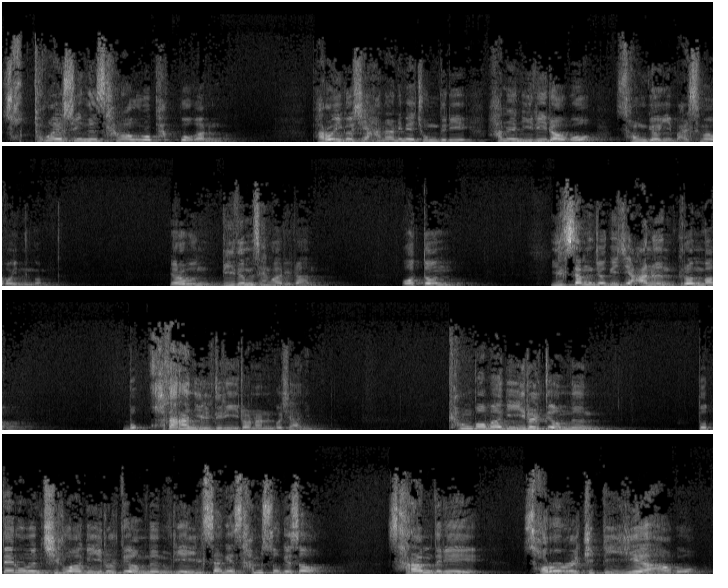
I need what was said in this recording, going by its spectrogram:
소통할 수 있는 상황으로 바꿔가는 것. 바로 이것이 하나님의 종들이 하는 일이라고 성경이 말씀하고 있는 겁니다. 여러분, 믿음 생활이란 어떤 일상적이지 않은 그런 막, 뭐, 커다란 일들이 일어나는 것이 아닙니다. 평범하기 이를 데 없는 또 때로는 지루하기 이를 데 없는 우리의 일상의 삶 속에서 사람들이 서로를 깊이 이해하고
